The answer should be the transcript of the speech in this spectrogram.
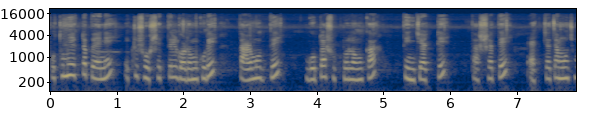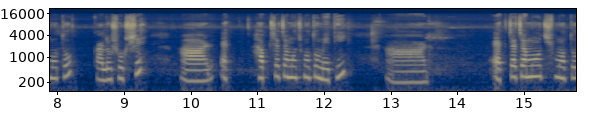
প্রথমে একটা প্যানে একটু সর্ষের তেল গরম করে তার মধ্যে গোটা শুকনো লঙ্কা তিন চারটে তার সাথে এক চা চামচ মতো কালো সর্ষে আর এক হাফ চা চামচ মতো মেথি আর এক চা চামচ মতো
